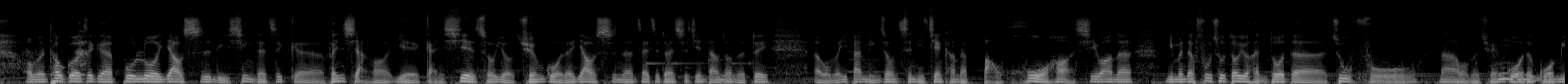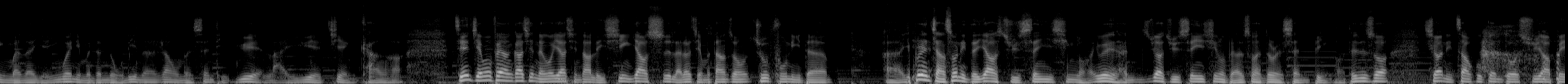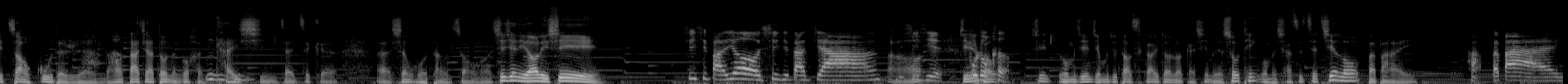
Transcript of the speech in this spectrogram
我们透过这个部落药师理性的这个分享哦，也感谢所有全国的药师呢，在这段时间当中的对呃我们一般民众身体健康的保护哈。希望呢你们的付出都有很多的祝福。那我们全国的国民们呢，也因为你们的努力呢，让我们身体越来越健康哈。今天节目非常高兴能够邀请到理性药师来到节目当中，祝福你的。呃，也不能讲说你的药局生意兴隆，因为很药局生意兴隆，表示说很多人生病哦。但是说，希望你照顾更多需要被照顾的人，然后大家都能够很开心在这个呃生活当中啊。谢谢你哦，李信。谢谢保佑，谢谢大家，谢谢布洛克。谢，我们今天节目就到此告一段落，感谢你们的收听，我们下次再见喽，拜拜。好，拜拜。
